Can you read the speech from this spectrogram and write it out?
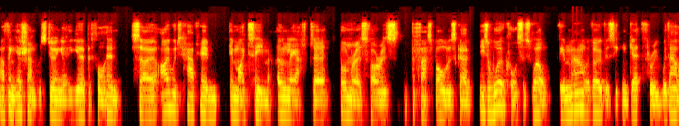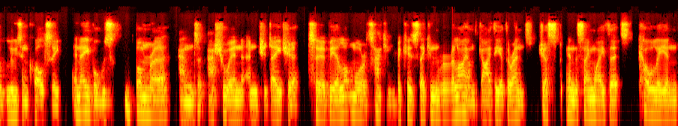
I think Ishant was doing it a year before him. So I would have him in my team only after Bumrah as far as the fast bowlers go. He's a workhorse as well. The amount of overs he can get through without losing quality enables Bumrah and Ashwin and Jadeja to be a lot more attacking because they can rely on the guy at the other end, just in the same way that Kohli and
